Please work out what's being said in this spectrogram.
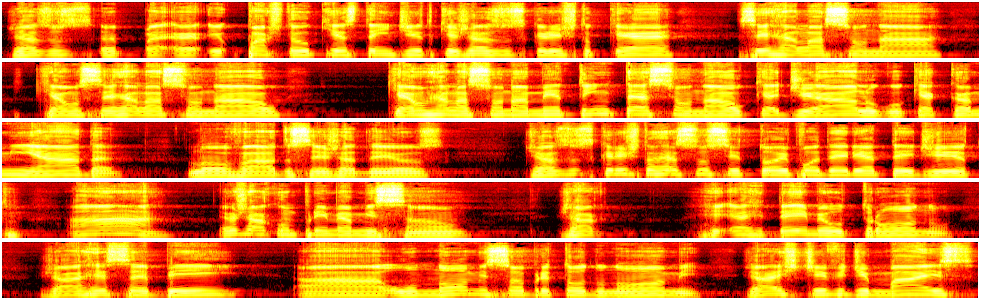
Jesus, é, é, o pastor Yukis tem dito que Jesus Cristo quer se relacionar, quer um ser relacional, quer um relacionamento intencional, quer diálogo, quer caminhada. Louvado seja Deus. Jesus Cristo ressuscitou e poderia ter dito: Ah, eu já cumpri minha missão, já herdei meu trono, já recebi ah, o nome sobre todo nome, já estive demais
